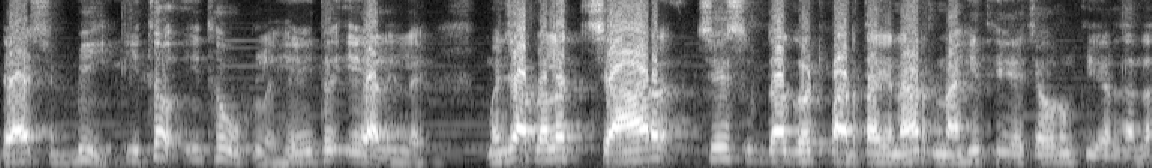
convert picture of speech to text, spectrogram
dash B इथं इथं उकलं. हे इथं ए आलेलं आहे. म्हणजे आपल्याला चारचे सुद्धा गट पाडता येणार नाहीत हे याच्यावरून क्लिअर झालं.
